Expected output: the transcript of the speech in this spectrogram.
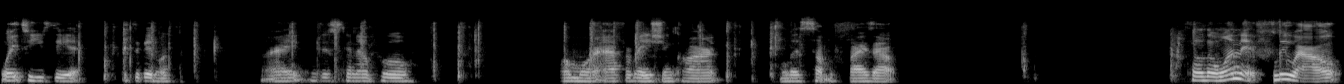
Wait till you see it. It's a good one. All right, I'm just gonna pull one more affirmation card unless something flies out. So the one that flew out,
